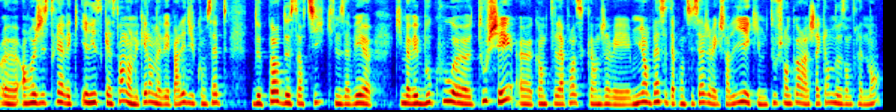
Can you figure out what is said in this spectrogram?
euh, enregistré avec Iris Castin, dans lequel on avait parlé du concept de porte de sortie, qui nous avait, euh, qui m'avait beaucoup euh, touché quand, quand j'avais mis en place cet apprentissage avec Charlie et qui me touche encore à chacun de nos entraînements.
